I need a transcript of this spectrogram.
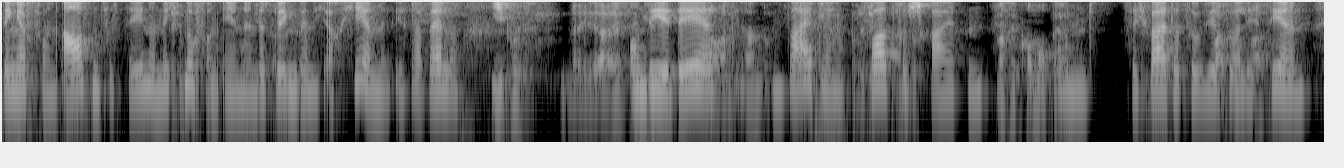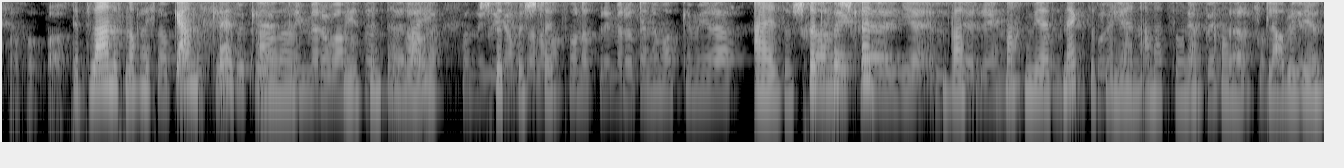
Dinge von außen zu sehen und nicht nur von innen. Deswegen bin ich auch hier mit Isabella. Und die Idee ist, weiter fortzuschreiten und sich weiter zu visualisieren. Der Plan ist noch nicht ganz fest, aber wir sind dabei, Schritt für Schritt. Also Schritt für Schritt. Was machen wir als nächstes, wenn wir in Amazonas kommen? Ich glaube, wir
